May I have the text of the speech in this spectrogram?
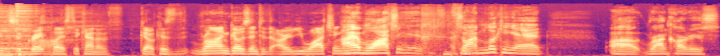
think this is a great place to kind of go because Ron goes into the. Are you watching? I am watching it, so I'm looking at uh, Ron Carter's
